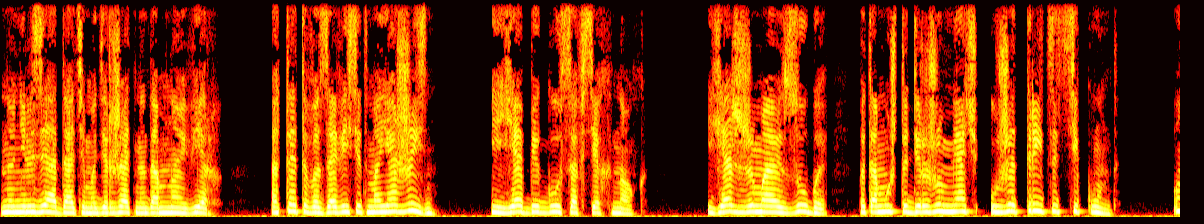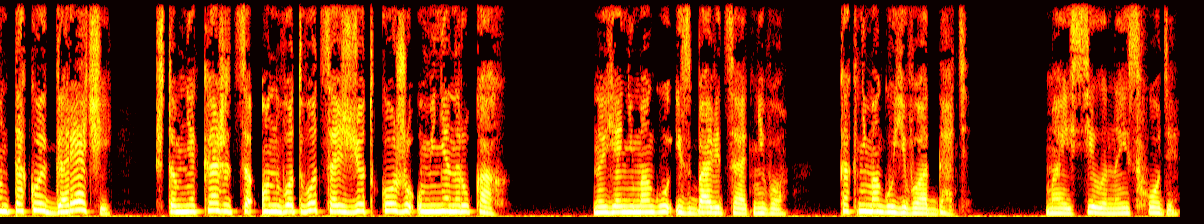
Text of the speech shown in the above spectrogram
но нельзя дать им одержать надо мной верх. От этого зависит моя жизнь, и я бегу со всех ног. Я сжимаю зубы, потому что держу мяч уже 30 секунд. Он такой горячий, что мне кажется, он вот-вот сожжет кожу у меня на руках. Но я не могу избавиться от него, как не могу его отдать. Мои силы на исходе.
